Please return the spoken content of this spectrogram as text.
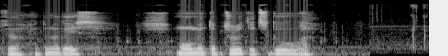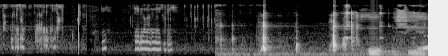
So, ito na guys. Moment of truth. Let's go. Oops, yeah.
